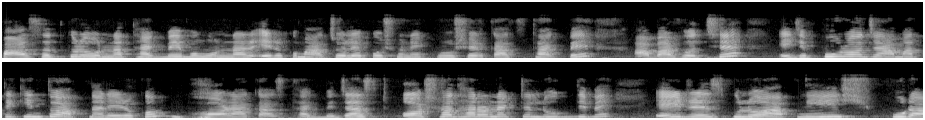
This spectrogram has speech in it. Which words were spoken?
পাঁচ হাত করে ওন্না থাকবে এবং ওনার এরকম আঁচলে পোষণে ক্রুশের কাজ থাকবে। আবার হচ্ছে এই যে পুরো জামাতে কিন্তু আপনার এরকম ভরা কাজ থাকবে। জাস্ট অসাধারণ একটা লুক দিবে। এই ড্রেসগুলো আপনি পুরা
